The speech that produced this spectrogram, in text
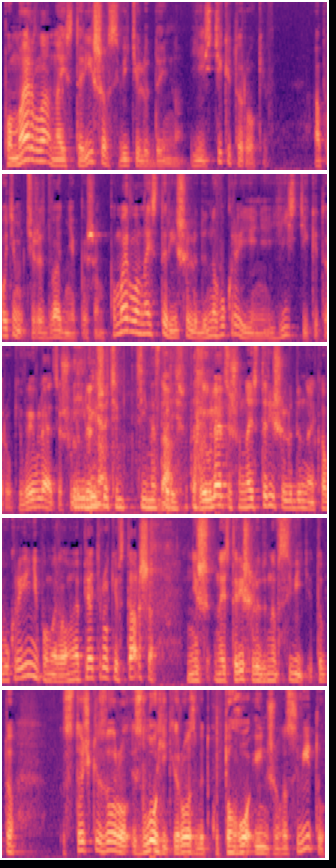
Померла найстаріша в світі людина, їй стільки-то років. А потім через два дні пишемо: померла найстаріша людина в Україні, їй стільки-то років. Виявляється, що І більше, ніж ці найстаріші. Да. Виявляється, що найстаріша людина, яка в Україні померла, вона на 5 років старша, ніж найстаріша людина в світі. Тобто, з точки зору, з логіки розвитку того іншого світу,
